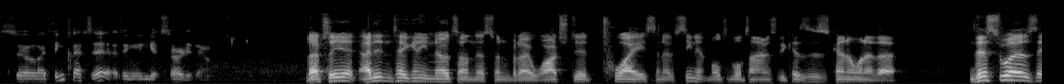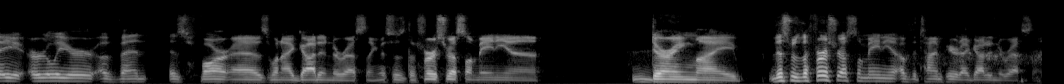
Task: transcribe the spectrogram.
So I think that's it. I think we can get started now. That's it. I didn't take any notes on this one, but I watched it twice and I've seen it multiple times because this is kind of one of the. This was a earlier event as far as when I got into wrestling. This was the first WrestleMania during my. This was the first WrestleMania of the time period I got into wrestling.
